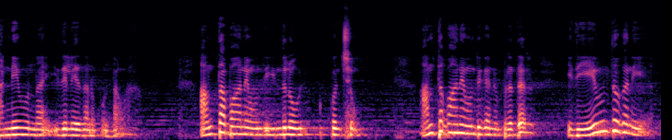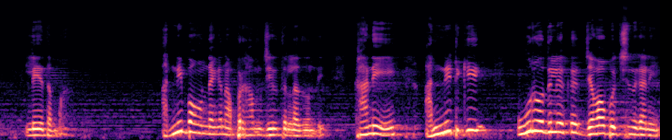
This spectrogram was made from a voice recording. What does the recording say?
అన్నీ ఉన్నాయి ఇది లేదనుకుంటున్నావా? అంత బాగానే ఉంది ఇందులో కొంచెం అంత బాగానే ఉంది కానీ బ్రదర్ ఇది ఏముందో కానీ లేదమ్మా. అన్నీ బాగున్నాయి కానీ అబ్రహాం జీవితంలో అది ఉంది. కానీ అన్నిటికీ ఊరోదులేక జవాబు వచ్చింది కానీ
